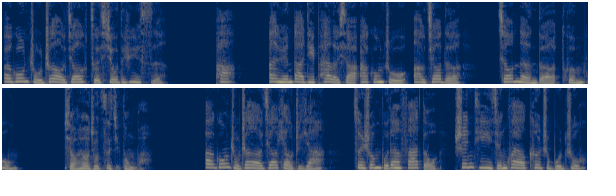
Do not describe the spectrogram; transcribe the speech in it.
二公主赵傲娇则羞得欲死。啪！暗元大帝拍了下二公主傲娇的娇嫩的臀部，想要就自己动吧。二公主赵傲娇咬着牙，嘴唇不断发抖，身体已经快要克制不住。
